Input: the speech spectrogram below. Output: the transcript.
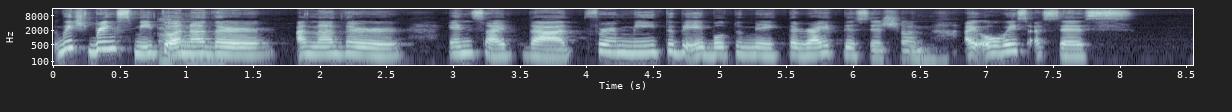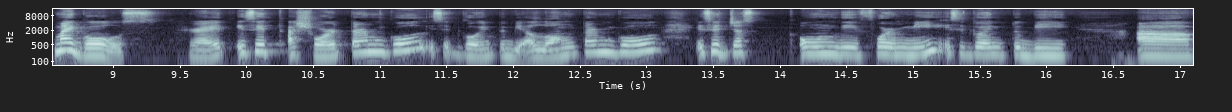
which brings me to Oo. another another insight that for me to be able to make the right decision Mm. i always assess my goals right is it a short term goal is it going to be a long term goal is it just only for me is it going to be uh,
